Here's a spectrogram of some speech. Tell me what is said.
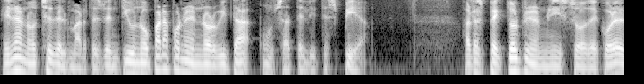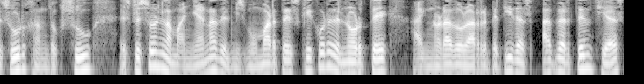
en la noche del martes 21 para poner en órbita un satélite espía. Al respecto, el primer ministro de Corea del Sur, Han Dok-soo, expresó en la mañana del mismo martes que Corea del Norte ha ignorado las repetidas advertencias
